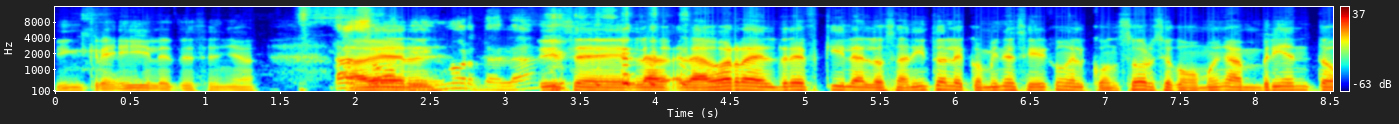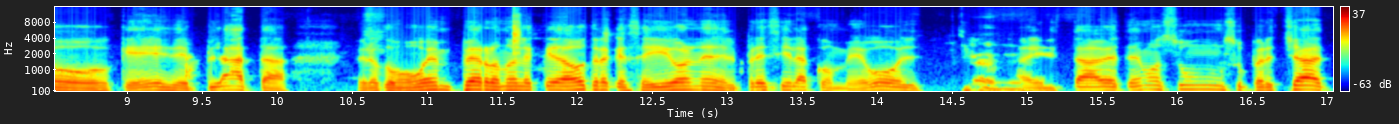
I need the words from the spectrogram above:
Increíble este señor. Está A zombie, ver, Immortal, ¿ah? dice la, la gorra del Dref Kill, a los Sanitos le conviene seguir con el consorcio como buen hambriento que es de plata, pero como buen perro no le queda otra que seguir órdenes del precio y la Comebol. Ahí está, a ver, tenemos un super chat.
